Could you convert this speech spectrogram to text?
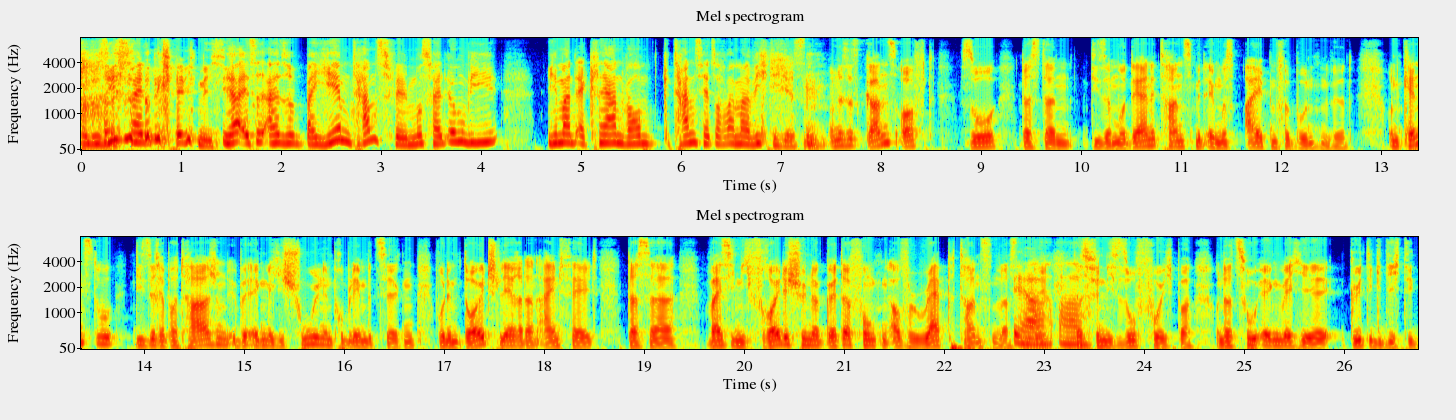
Und du siehst halt, kenne ich nicht. ja, es ist also bei jedem Tanzfilm muss halt irgendwie jemand erklären, warum Tanz jetzt auf einmal wichtig ist. Und es ist ganz oft so, dass dann dieser moderne Tanz mit irgendwas Alpen verbunden wird. Und kennst du diese Reportagen über irgendwelche Schulen in Problembezirken, wo dem Deutschlehrer dann einfällt, dass er, weiß ich nicht, Freude schöner Götterfunken auf Rap tanzen lassen Ja, will? ah. Das finde ich so furchtbar. Und dazu irgendwelche Goethe-Gedichte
